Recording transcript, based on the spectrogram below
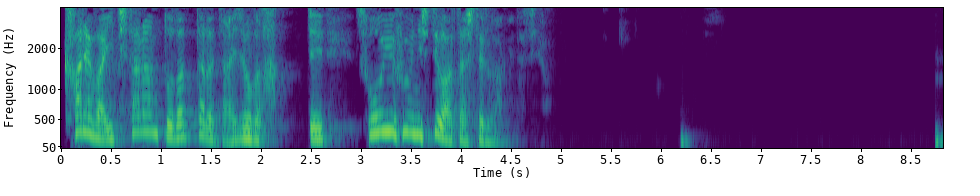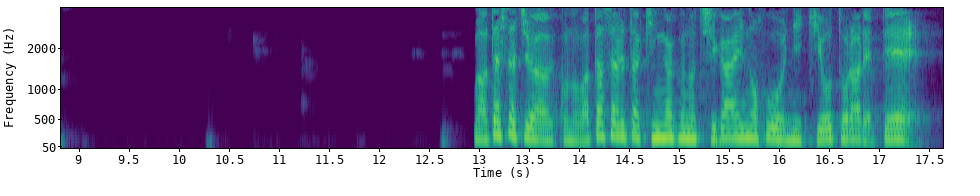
彼は1タラントだったら大丈夫だって、そういうふうにして渡してるわけですよ。まあ、私たちはこの渡された金額の違いの方に気を取られて、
